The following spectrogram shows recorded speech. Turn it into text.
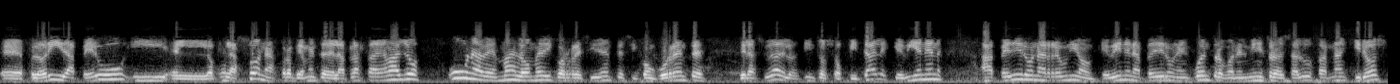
eh, Florida, Perú y el, lo que es las zonas propiamente de la Plaza de Mayo, una vez más los médicos residentes y concurrentes de la ciudad, de los distintos hospitales, que vienen a pedir una reunión, que vienen a pedir un encuentro con el ministro de Salud, Fernán Quirós,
